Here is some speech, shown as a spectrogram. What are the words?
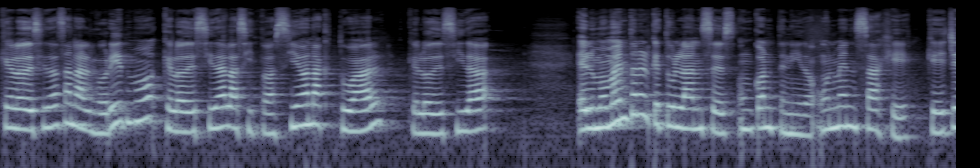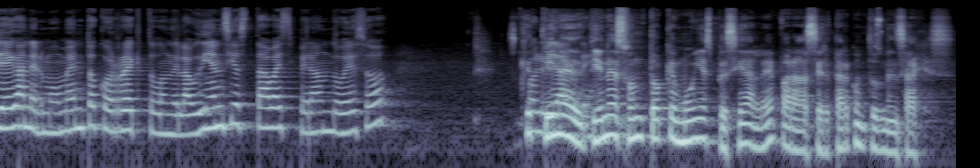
Que lo decidas en algoritmo, que lo decida la situación actual, que lo decida el momento en el que tú lances un contenido, un mensaje que llega en el momento correcto, donde la audiencia estaba esperando eso. Es que tienes un toque muy especial ¿eh? para acertar con tus mensajes.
